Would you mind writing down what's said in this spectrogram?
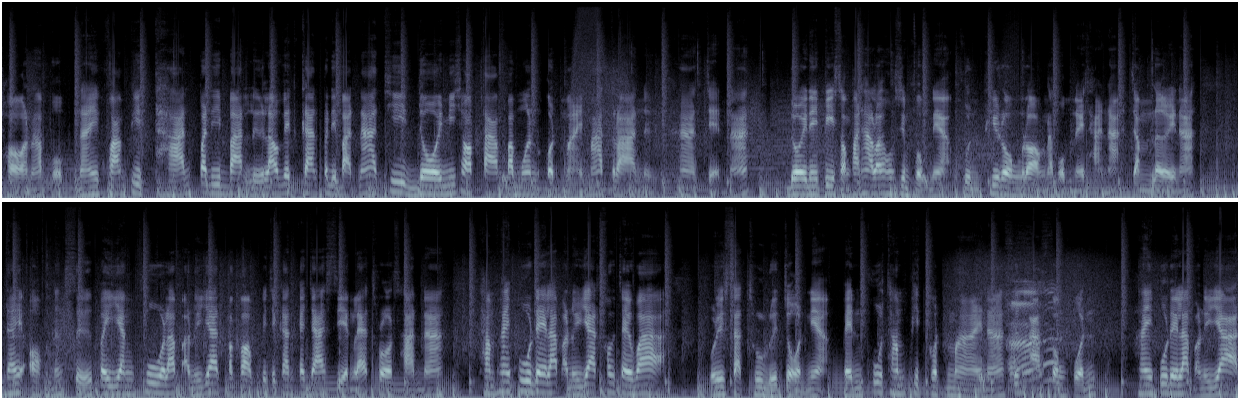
ชนะครับผมในความผิดฐานปฏิบัติ หรือละเว้นการปฏิบัติหน้าที่โดยมิชอบตามประมวลกฎหมายมาตรา 157 นะ โดยในปี 2566 เนี่ยคุณพี่รงรองนะผมในฐานะจำเลยนะ ได้ออกหนังสือไปยังผู้รับอนุญาตประกอบกิจการกระจายเสียงและโทรทัศน์นะทำให้ผู้ได้รับอนุญาตเข้าใจว่าบริษัททรูหรือโจทย์เนี่ยเป็นผู้ทำผิดกฎหมายนะ ซึ่งอาจส่งผลให้ผู้ได้รับอนุญาต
